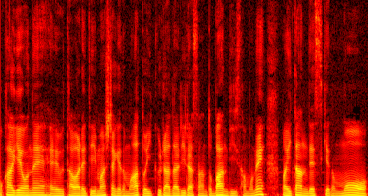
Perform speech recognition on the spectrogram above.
面影をね、え、歌われていましたけども、あと、イクラダリラさんとバンディさんもね、まあ、いたんですけども、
